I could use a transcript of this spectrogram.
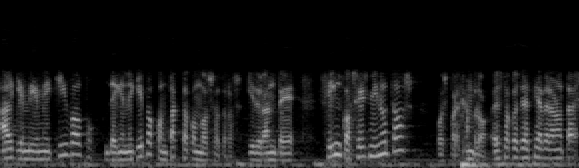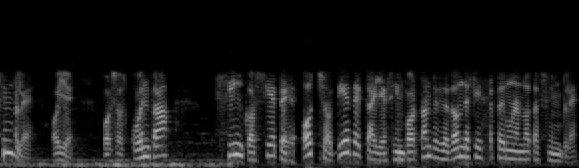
alguien de mi equipo de mi equipo contacta con vosotros y durante cinco o seis minutos, pues por ejemplo, esto que os decía de la nota simple, oye, pues os cuenta cinco, siete, ocho, diez detalles importantes de dónde fijarte en una nota simple.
